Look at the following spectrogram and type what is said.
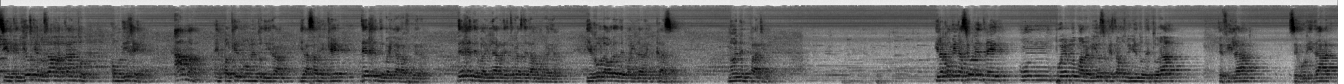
Si el que Dios que nos ama tanto, como dije, ama, en cualquier momento dirá, ya saben que, dejen de bailar afuera, dejen de bailar detrás de la muralla. Llegó la hora de bailar en casa, no en el patio. Y la combinación entre un pueblo maravilloso que estamos viviendo de Torah, de Filá, seguridad,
